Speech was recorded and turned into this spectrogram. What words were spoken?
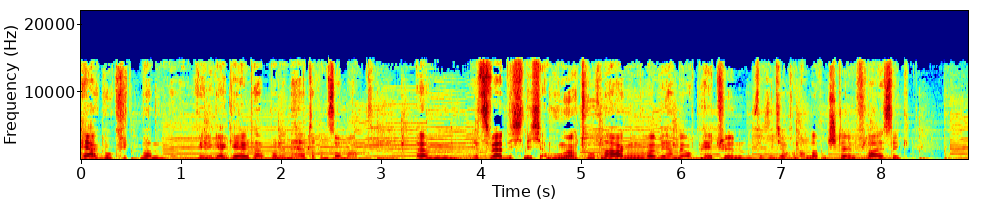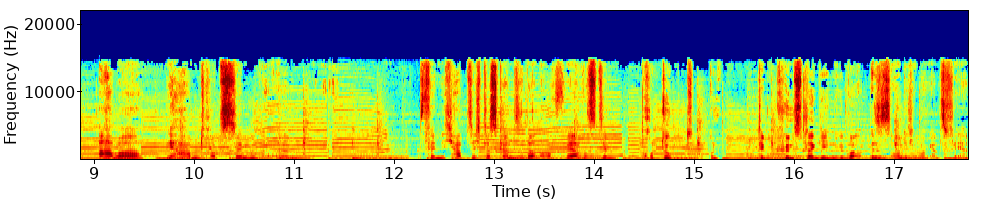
Ergo kriegt man weniger Geld, hat man einen härteren Sommer. Ähm, jetzt werde ich nicht am Hungertuch nagen, weil wir haben ja auch Patreon und wir sind ja auch an anderen Stellen fleißig. Aber wir haben trotzdem, ähm, finde ich, hat sich das Ganze dann auch, wäre es dem Produkt und dem Künstler gegenüber, ist es auch nicht immer ganz fair.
